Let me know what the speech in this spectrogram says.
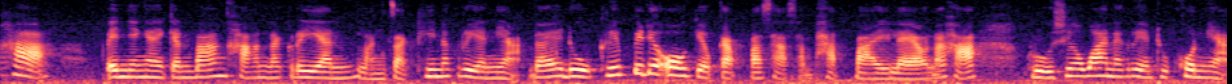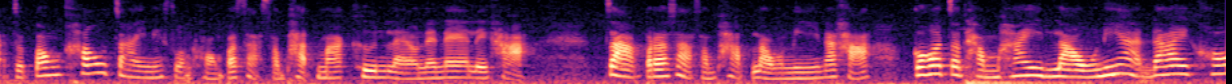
ละค่ะ เป็นยังไงกันบ้างคะนักเรียน หลังจากที่นักเรียนเนี่ยได้ดูคลิปวิดีโอเกี่ยวกับประสาทสัมผัสไปแล้วนะคะ ครูเชื่อว่านักเรียนทุกคนเนี่ยจะต้องเข้าใจในส่วนของประสาทสัมผัสมากขึ้นแล้วแน่ ๆ เลยค่ะ จากประสาทสัมผัสเหล่านี้นะคะ ก็จะทำให้เราเนี่ยได้ข้อ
